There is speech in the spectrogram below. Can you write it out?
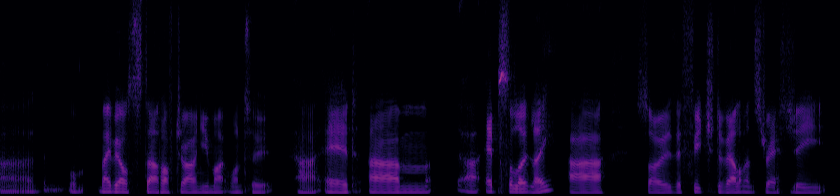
Uh, well, maybe I'll start off, Joe, and you might want to uh, add. Um, uh, absolutely. Uh, so the future development strategy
